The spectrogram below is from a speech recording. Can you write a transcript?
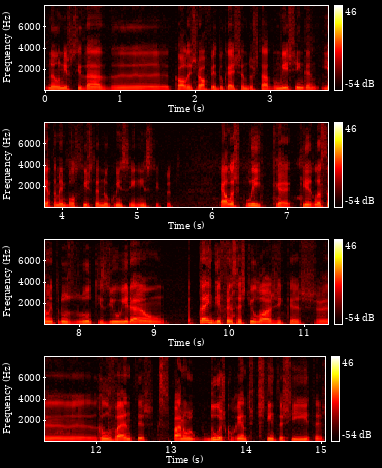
na Universidade College of Education do estado do Michigan e é também bolsista no Quincy Institute. Ela explica que a relação entre os Houthis e o Irão tem diferenças teológicas uh, relevantes, que separam duas correntes distintas xiitas,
